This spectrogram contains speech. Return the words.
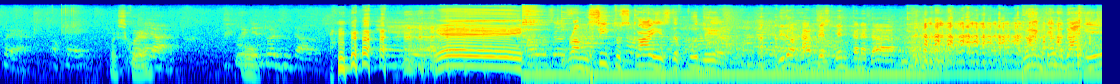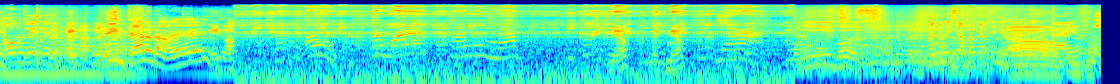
Square, okay? We're We're square. done. We did twenty dollars. Yay! From sea to sky is the food here. We don't have this in Canada. No, in Canada, eh? Only in the In Canada, eh? Oh, the water's turning milk. Milk? Like milk? Yeah. Ibos. Manong isa pa ka tinidor Um, niyo, guys. Ibus.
